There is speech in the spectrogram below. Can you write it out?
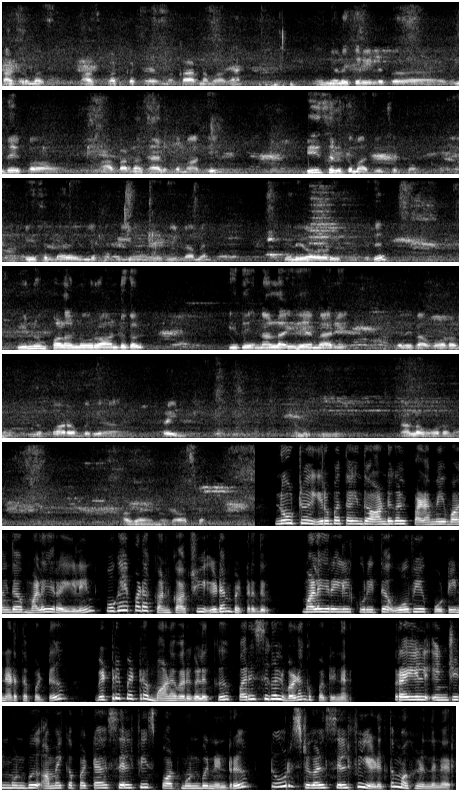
காற்று மாசு மாசுபாடு கட்ட காரணமாக நிலக்கரியில் இப்போ இருந்து இப்போ பர்ணசாயலுக்கு மாற்றி டீசலுக்கு மாற்றி வச்சுருக்கோம். டீசலில் எந்த புகையும் எதுவும் இல்லாமல் தெளிவாக ஓடிட்டு இருக்குது. இன்னும் பல நூறு ஆண்டுகள் இது நல்லா இதே மாதிரி தெளிவாக ஓடணும். இந்த பாரம்பரிய ட்ரெயின் நமக்கு நல்லா ஓடணும். அதுதான் என்னோட ஆசை. நூற்று இருபத்தைந்து ஆண்டுகள் பழமை வாய்ந்த மலை ரயிலின் புகைப்பட கண்காட்சி இடம்பெற்றது. மலை ரயில் குறித்த ஓவியப் போட்டி நடத்தப்பட்டு வெற்றி பெற்ற மாணவர்களுக்கு பரிசுகள் வழங்கப்பட்டன. ரயில் என்ஜின் முன்பு அமைக்கப்பட்ட செல்ஃபி ஸ்பாட் முன்பு நின்று டூரிஸ்டுகள் செல்ஃபி எடுத்து மகிழ்ந்தனர்.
